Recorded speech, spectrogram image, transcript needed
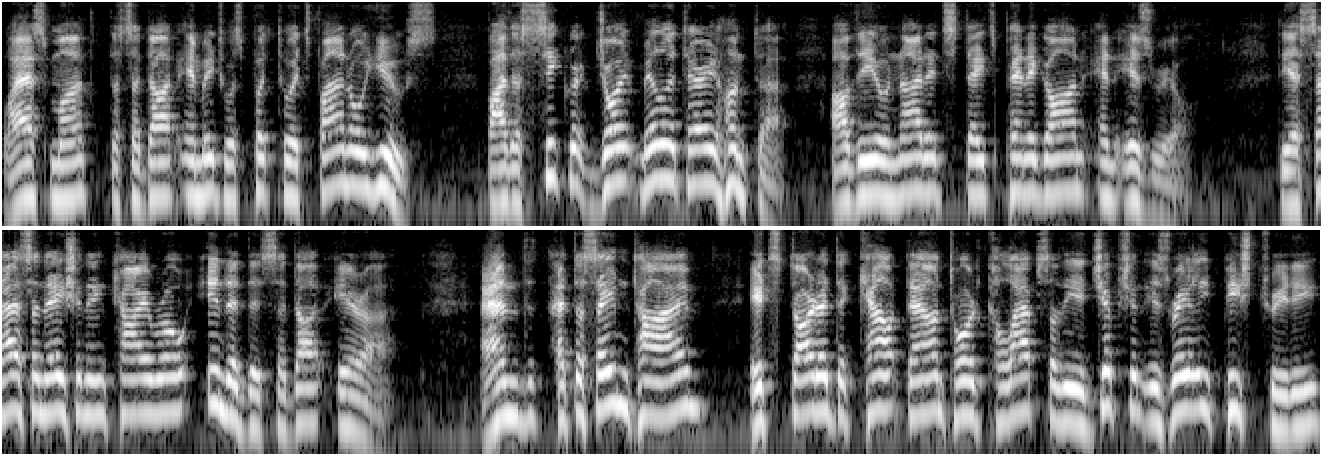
Last month the Sadat image was put to its final use by the secret joint military junta of the United States Pentagon and Israel. The assassination in Cairo ended the Sadat era, and at the same time it started the countdown toward collapse of the Egyptian-Israeli peace treaty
